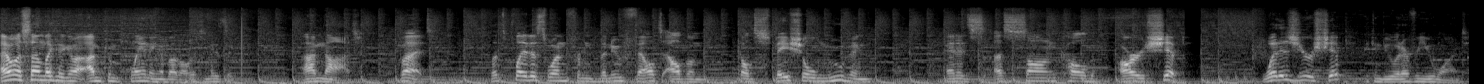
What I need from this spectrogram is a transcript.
I almost sound like I'm complaining about all this music. I'm not, but let's play this one from the new Felt album called Spatial Moving, and it's a song called Our Ship. What is your ship? It can be whatever you want.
